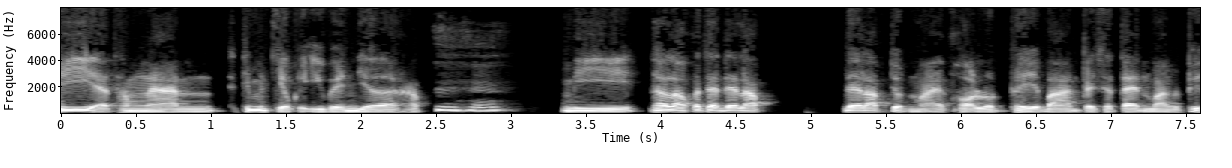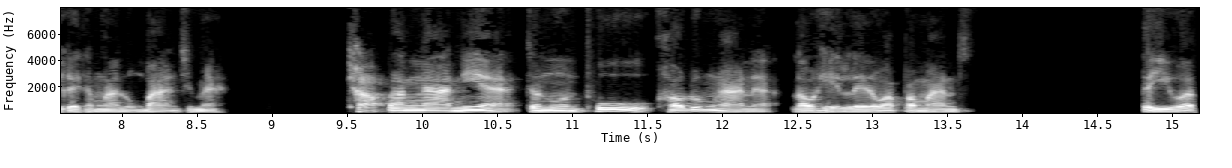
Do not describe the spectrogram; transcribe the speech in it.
พี่อะทำงานที่มันเกี่ยวกับอีเวนต์เยอะครับอือฮึมีแล้วเราก็จะได้รับได้รับจดหมายขอรถพยาบาลไป standby เพราะพี่เคยทำงานโรงพยาบาลใช่ไหมครับบางงานเนี่ยจำนวนผู้เข้าร่วมงานเนี่ย เราเห็นเลยว่าประมาณตีว่า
